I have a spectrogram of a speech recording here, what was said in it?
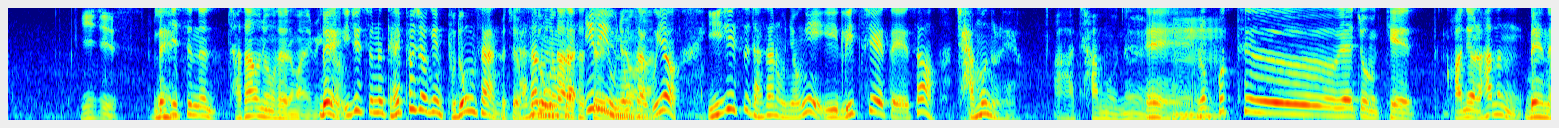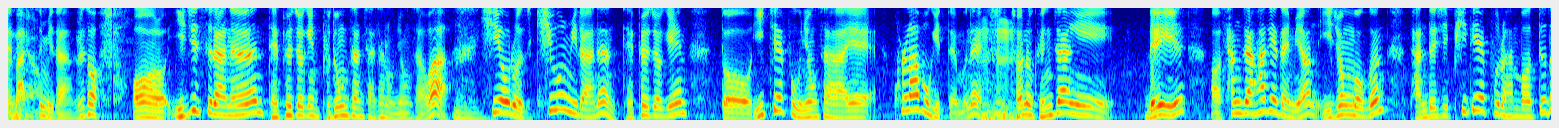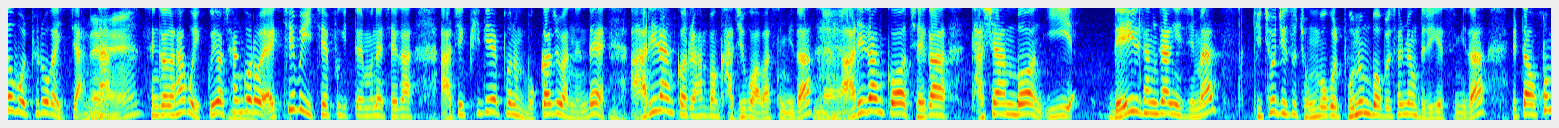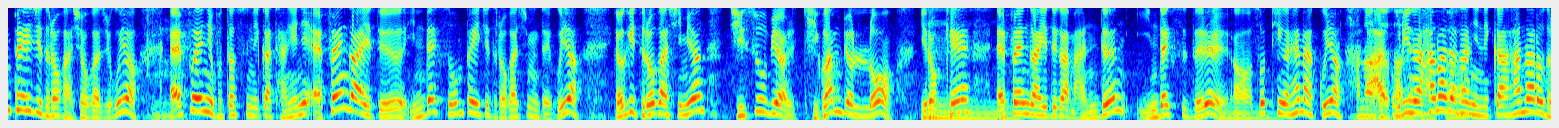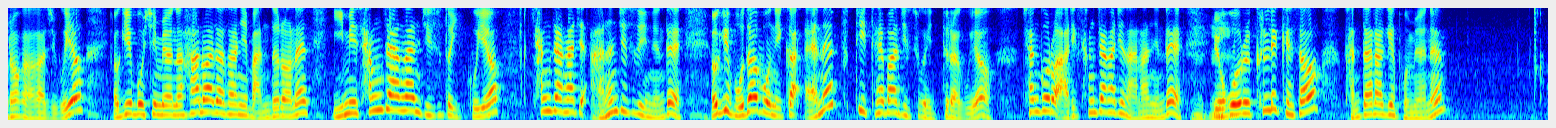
이지스. 네. 이지스는 자산운용사 이름 아닙니까? 네, 이지스는 대표적인 부동산 그렇죠. 자산운용사 부동산에서 1위 제일 운용사고요. 이지스 자산운용이 이 리츠에 대해서 자문을 해요. 아 자문을. 예. 음. 그럼 포트에 좀 이렇게 관여를 하는. 네네 거네요. 맞습니다. 그래서 어, 이지스라는 대표적인 부동산 자산 운용사와 음. 히어로즈 키움이라는 대표적인 또 ETF 운용사의 콜라보기 때문에 음. 저는 굉장히 내일 어, 상장하게 되면 이 종목은 반드시 PDF로 한번 뜯어볼 필요가 있지 않나 네. 생각을 하고 있고요. 참고로 active ETF이기 때문에 제가 아직 PDF는 못 가져왔는데 아리랑 거를 한번 가지고 와봤습니다. 네. 아리랑 거 제가 다시 한번 이 내일 상장이지만 기초지수 종목을 보는 법을 설명드리겠습니다. 일단 홈페이지 들어가셔가지고요. 음. FN이 붙었으니까 당연히 FN 가이드 인덱스 홈페이지 들어가시면 되고요. 여기 들어가시면 지수별, 기관별로 이렇게 음. FN 가이드가 만든 인덱스들을 어, 소팅을 해놨고요. 아, 우리는. 한화자산이니까 한화로 들어가가지고요. 여기 보시면은 한화자산이 만들어낸 이미 상장한 지수도 있고요. 상장하지 않은 지수도 있는데 여기 보다 보니까 NFT 테마 지수가 있더라고요. 참고로 아직 상장하진 않았는데 음흠. 요거를 클릭해서 간단하게 보면은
